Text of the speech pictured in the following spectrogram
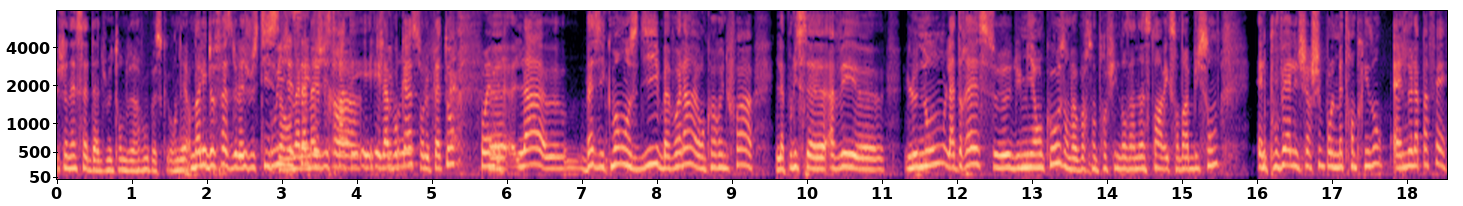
Jeunesse date, je me tourne vers vous parce qu'on on a les deux faces de la justice. Hein. on a la magistrate et, l'avocat sur le plateau. là, basiquement, on se dit, ben voilà, encore une fois, la police avait le nom, l'adresse du mis en cause. On va voir son profil dans un instant avec Sandra Buisson. Elle pouvait aller le chercher pour le mettre en prison. Elle ne l'a pas fait.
